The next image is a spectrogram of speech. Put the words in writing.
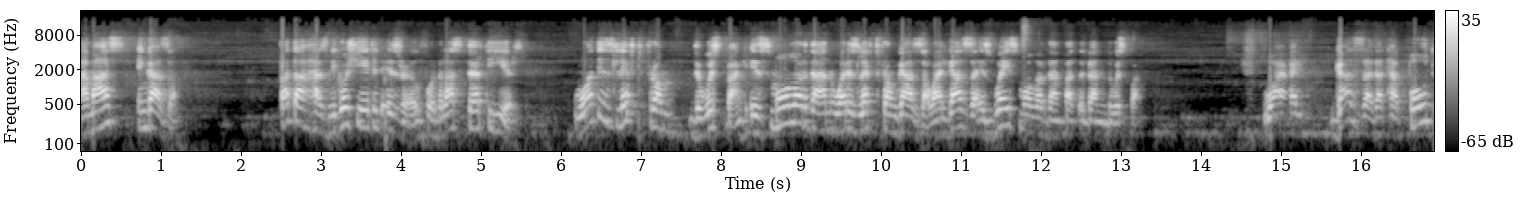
Hamas in Gaza. Fatah has negotiated Israel for the last 30 years. What is left from the West Bank is smaller than what is left from Gaza, while Gaza is way smaller than, than the West Bank. While Gaza, that have fought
